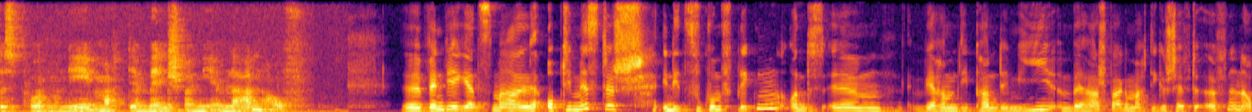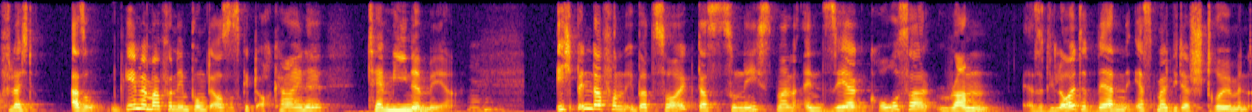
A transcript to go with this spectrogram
das Portemonnaie macht der Mensch bei mir im Laden auf. Äh, wenn wir jetzt mal optimistisch in die Zukunft blicken und ähm, wir haben die Pandemie beherrschbar gemacht, die Geschäfte öffnen, auch vielleicht, also gehen wir mal von dem Punkt aus, es gibt auch keine Termine mehr. Mhm. Ich bin davon überzeugt, dass zunächst mal ein sehr großer Run, also die Leute werden erstmal wieder strömen.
